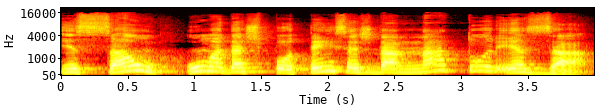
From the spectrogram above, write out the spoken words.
e são uma das potências da natureza.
